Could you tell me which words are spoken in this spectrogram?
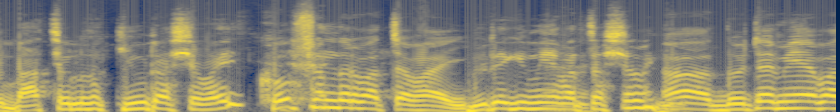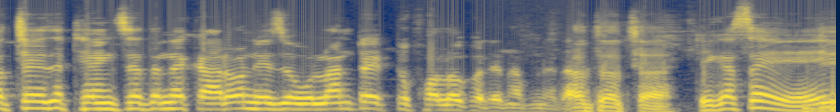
এই বাচ্চাগুলো তো কিউট আসছে ভাই। খুব সুন্দর বাচ্চা ভাই। দুইটা কি মেয়ে বাচ্চা আসছে নাকি? হ্যাঁ দুইটা মেয়ে বাচ্চা এই যে ঠ্যাং চেতনের কারণ এই যে ওলানটা একটু ফলো করেন আপনারা। আচ্ছা আচ্ছা। ঠিক আছে? এই।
